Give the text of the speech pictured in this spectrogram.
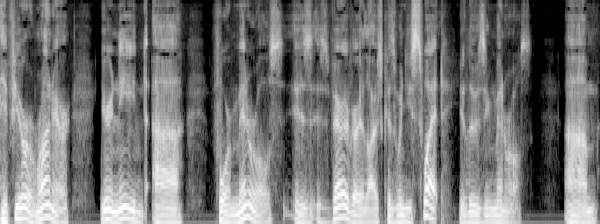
If you're a runner, your need uh, for minerals is, is very, very large because when you sweat, you're losing minerals. Um,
